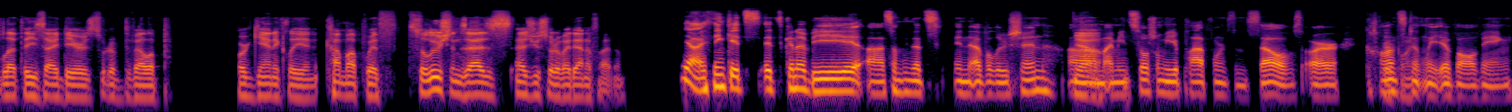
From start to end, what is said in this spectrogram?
let these ideas sort of develop organically and come up with solutions as as you sort of identify them. Yeah i think it's it's going to be uh, something that's in evolution. Um, yeah. i mean social media platforms themselves are constantly evolving.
